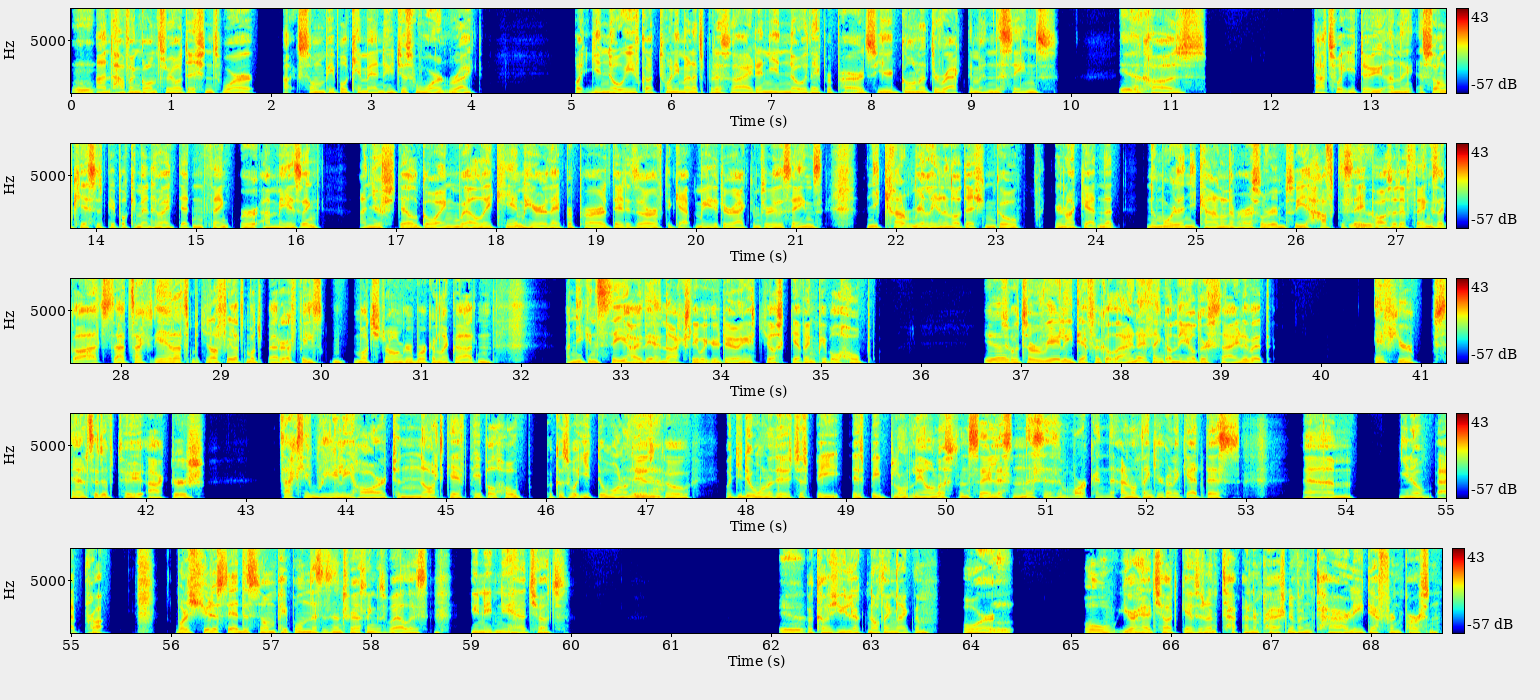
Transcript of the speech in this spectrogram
Mm. and having gone through auditions where uh, some people came in who just weren't right, but you know you've got twenty minutes put aside, and you know they prepared, so you're gonna direct them in the scenes Yeah. because that's what you do. And in some cases, people come in who I didn't think were amazing. And you're still going, well, they came here, they prepared, they deserve to get me to direct them through the scenes. And you can't really in an audition go, you're not getting it no more than you can in the rehearsal room. So you have to say Yeah. positive things like, oh, that's, that's actually, yeah, that's, you know, I feel that's much better. It feels much stronger working like that. And, and you can see how then actually what you're doing is just giving people hope. Yeah. So it's a really difficult line, I think, on the other side of it. If you're sensitive to actors, it's actually really hard to not give people hope because what you don't want to do Yeah, is go, what you don't want to do is just be is be bluntly honest and say, listen, this isn't working. I don't think you're going to get this. Um, you know, uh, pro- what I should have said to some people, and this is interesting as well, is you need new headshots yeah. because you look nothing like them, or Mm. oh, your headshot gives an, enti- an impression of an entirely different person.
